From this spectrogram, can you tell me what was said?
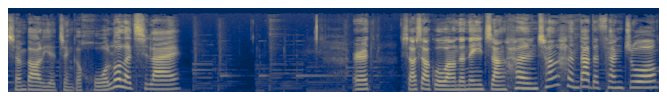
城堡里也整个活络了起来。而小小国王的那一张很长很大的餐桌，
